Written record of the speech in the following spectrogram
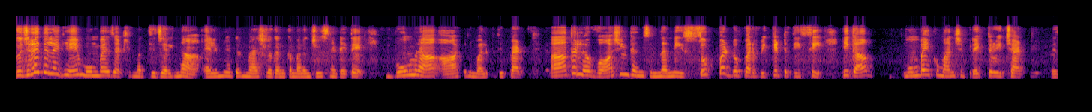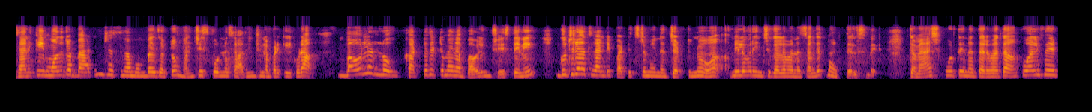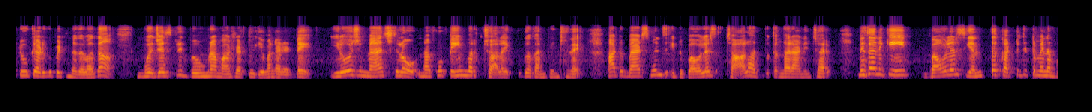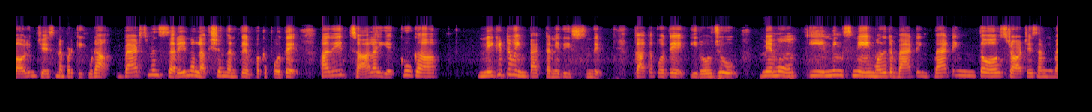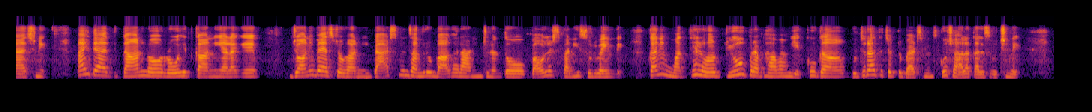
గుజరాత్ అలాగే ముంబై జట్ల మధ్య జరిగిన ఎలిమినేటర్ మ్యాచ్లో కనుక మనం చూసినట్టయితే బూమ్రా ఆటను మలుపు తిప్పాడు. ఆఖరిలో వాషింగ్టన్ సుందర్ని సూపర్ డూపర్ వికెట్ తీసి ఇక ముంబైకు మంచి బ్రేక్ త్రూ ఇచ్చాడు. నిజానికి మొదట బ్యాటింగ్ చేసిన ముంబై జట్టు మంచి స్కోర్ను సాధించినప్పటికీ కూడా బౌలర్లో కట్టుదిట్టమైన బౌలింగ్ చేస్తేనే గుజరాత్ లాంటి పటిష్టమైన జట్టును నిలువరించగలవన్న సంగతి మనకు తెలిసిందే. ఇక మ్యాచ్ పూర్తయిన తర్వాత క్వాలిఫైర్ టూకి అడుగుపెట్టిన తర్వాత జస్ప్రీత్ బుమ్రా మాట్లాడుతూ ఏమన్నాడంటే ఈరోజు మ్యాచ్లో నాకు టీం వర్క్ చాలా ఎక్కువగా కనిపించింది. అటు బ్యాట్స్మెన్స్ ఇటు బౌలర్స్ చాలా అద్భుతంగా రాణించారు. నిజానికి బౌలర్స్ ఎంత కట్టుదిట్టమైన బౌలింగ్ చేసినప్పటికీ కూడా బ్యాట్స్మెన్ సరైన లక్ష్యం కనుక ఇవ్వకపోతే అది చాలా ఎక్కువగా నెగిటివ్ ఇంపాక్ట్ అనేది ఇస్తుంది. కాకపోతే ఈరోజు మేము ఈ ఇన్నింగ్స్ని మొదట బ్యాటింగ్ బ్యాటింగ్తో స్టార్ట్ చేసాం ఈ మ్యాచ్ని అయితే అది దానిలో రోహిత్ కానీ అలాగే జానీ బేస్టో కానీ బ్యాట్స్మెన్స్ అందరూ బాగా రాణించడంతో బౌలర్స్ పని సులువైంది. కానీ మధ్యలో డ్యూ ప్రభావం ఎక్కువగా గుజరాత్ జట్టు బ్యాట్స్మెన్స్కు చాలా కలిసి వచ్చింది.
